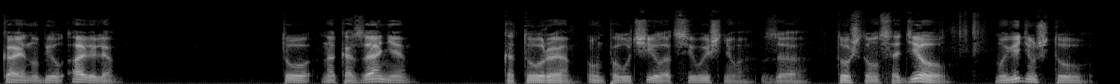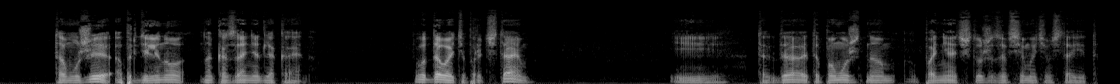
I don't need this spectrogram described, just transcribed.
Каин убил Авеля, то наказание, которое он получил от Всевышнего за то, что он соделал, мы видим, что там уже определено наказание для Каина. Вот давайте прочитаем, и тогда это поможет нам понять, что же за всем этим стоит.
